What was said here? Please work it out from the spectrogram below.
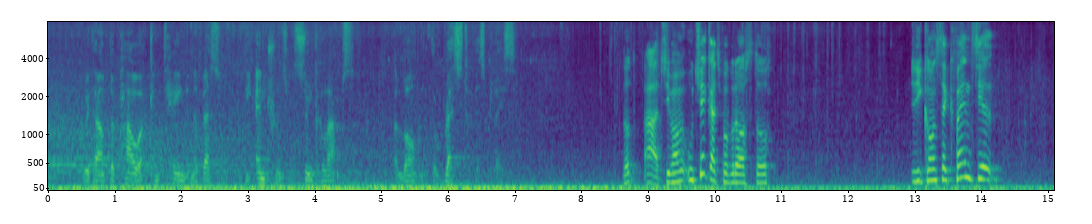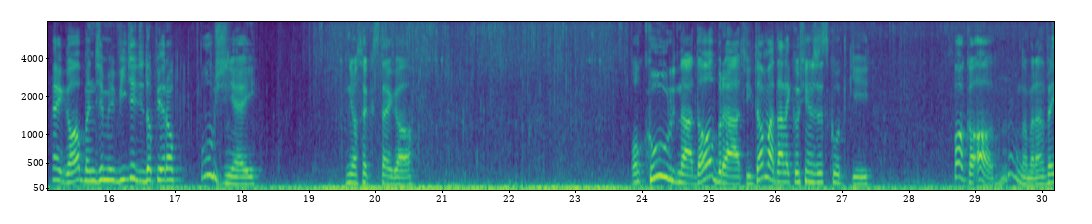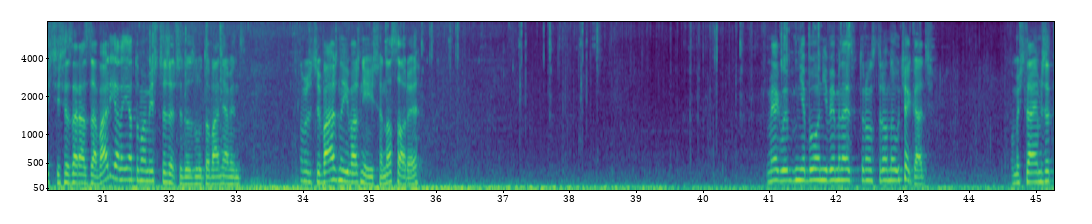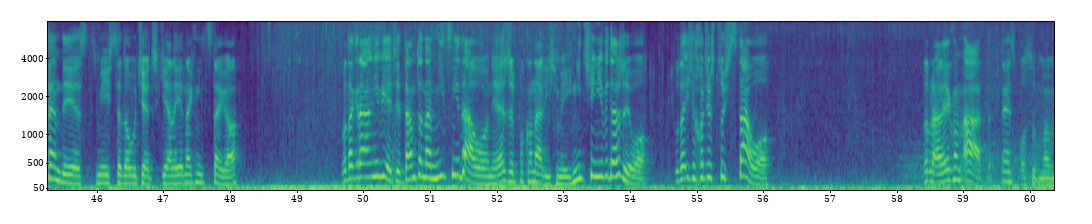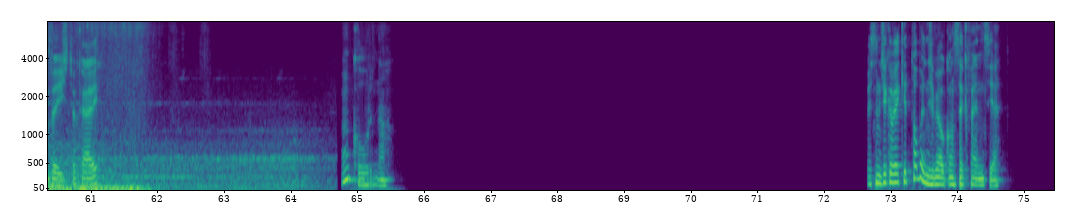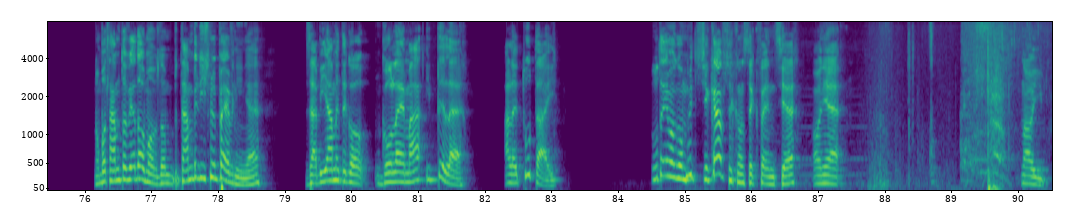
Without the power contained in the vessel, the entrance will soon collapse, along with the rest of this place. No, a, czyli mamy uciekać po prostu. Czyli konsekwencje tego będziemy widzieć dopiero później. Wniosek z tego. O kurna, dobra, czyli to ma dalekosiężne skutki. Spoko, o, no dobra, wejście się zaraz zawali, ale ja tu mam jeszcze rzeczy do zlutowania, więc są rzeczy ważne i ważniejsze, no sorry. Jakby nie było, nie wiemy nawet w którą stronę uciekać. Pomyślałem, że tędy jest miejsce do ucieczki, ale jednak nic z tego. Bo tak realnie wiecie, tamto nam nic nie dało, nie? Że pokonaliśmy ich, nic się nie wydarzyło. Tutaj się chociaż coś stało. Dobra, ale jak mam... A, w ten sposób mam wyjść, okej. O kurna. Jestem ciekaw, jakie to będzie miało konsekwencje. No bo tam to wiadomo, no, tam byliśmy pewni, nie? Zabijamy tego golema i tyle. Ale tutaj... Tutaj mogą być ciekawsze konsekwencje. O nie. No i...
